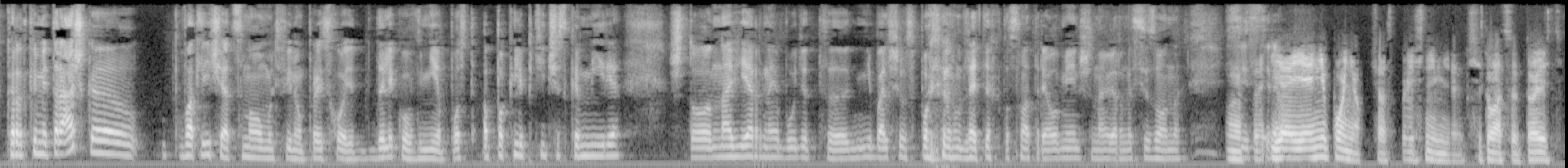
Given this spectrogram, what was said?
короткометражка в отличие от самого мультфильма, происходит далеко вне постапокалиптическом мире, что, наверное, будет э, небольшим спойлером для тех, кто смотрел меньше, наверное, сезона. Я, я не понял, сейчас поясни мне ситуацию. То есть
